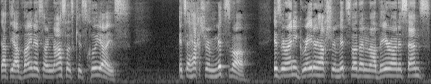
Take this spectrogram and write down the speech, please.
that the Avainas are Nasas Kischuyais. It's a Hechsher mitzvah. Is there any greater Hechsher mitzvah than an Avera in a sense?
